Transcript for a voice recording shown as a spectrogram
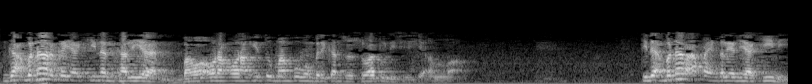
Enggak benar keyakinan kalian bahwa orang-orang itu mampu memberikan sesuatu di sisi Allah. Tidak benar apa yang kalian yakini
